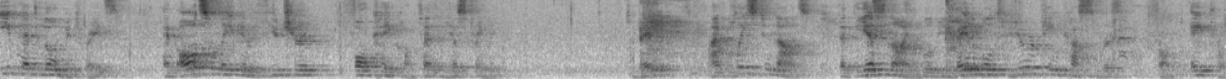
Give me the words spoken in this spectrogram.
even at low bit rates and also maybe in the future 4K content via streaming. Today, I'm pleased to announce that the S9 will be available to European customers from April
